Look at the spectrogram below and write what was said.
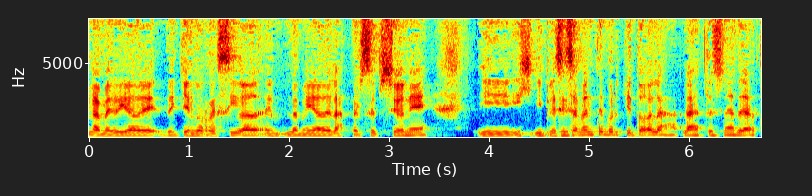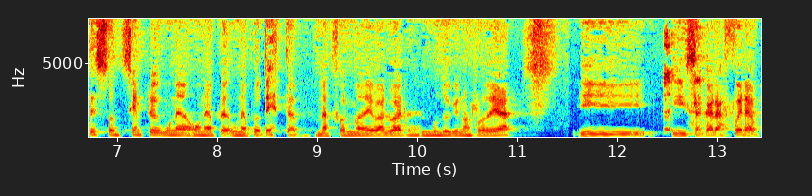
la medida de, quien lo reciba, en la medida de las percepciones. Y, precisamente porque todas las, expresiones de arte son siempre una, una, una, protesta, una forma de evaluar el mundo que nos rodea y, y sacar afuera.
